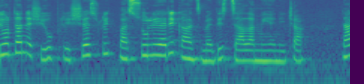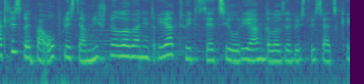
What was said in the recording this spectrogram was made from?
იორდანეში უფლის შესვლით მას სულიერი განწმენდის ძალა მიენიჭა ნათლისღება უფლის და მნიშვნელოვანი დღეა თვით ზეციური ანგელოზებისთვისაც კი,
